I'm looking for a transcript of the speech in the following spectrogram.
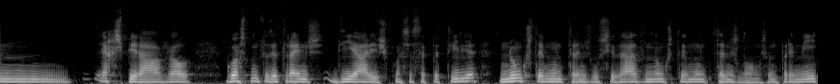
um, é respirável, Gosto muito de fazer treinos diários com essa sapatilha. Não gostei muito de treinos de velocidade, não gostei muito de treinos longos. Então, para mim,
